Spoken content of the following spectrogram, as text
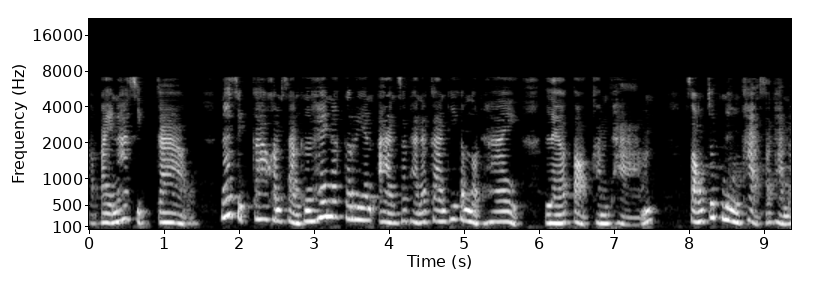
ต่อไปหน้า 19 หน้า 19คำสั่งคือให้นักเรียนอ่านสถานการณ์ที่กำหนดให้ แล้วตอบคำถาม 2.1 ค่ะ สถาน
